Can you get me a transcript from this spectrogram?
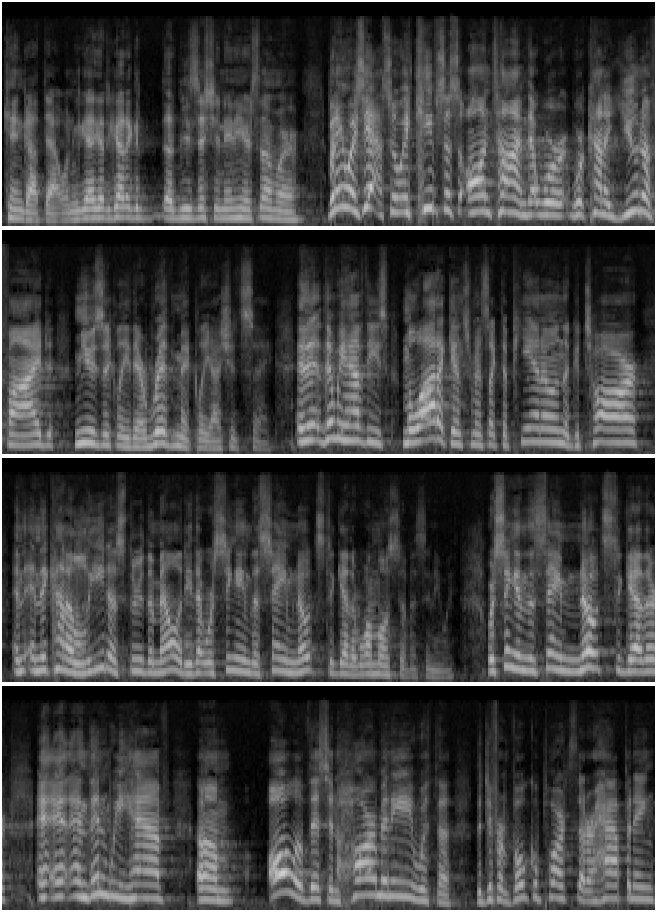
Ken got that one. We got, got a, a musician in here somewhere. But, anyways, yeah, so it keeps us on time that we're, we're kind of unified musically there, rhythmically, I should say. And then, we have these melodic instruments like the piano and the guitar, and, and they kind of lead us through the melody that we're singing the same notes together. Well, most of us, anyway. We're singing the same notes together. And, and, and then we have um, all of this in harmony with the, the different vocal parts that are happening.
